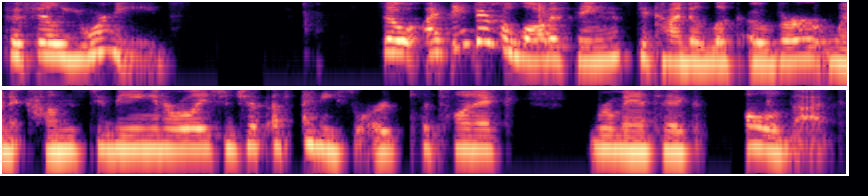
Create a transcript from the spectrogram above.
fulfill your needs? So I think there's a lot of things to kind of look over when it comes to being in a relationship of any sort, platonic, romantic, all of that.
